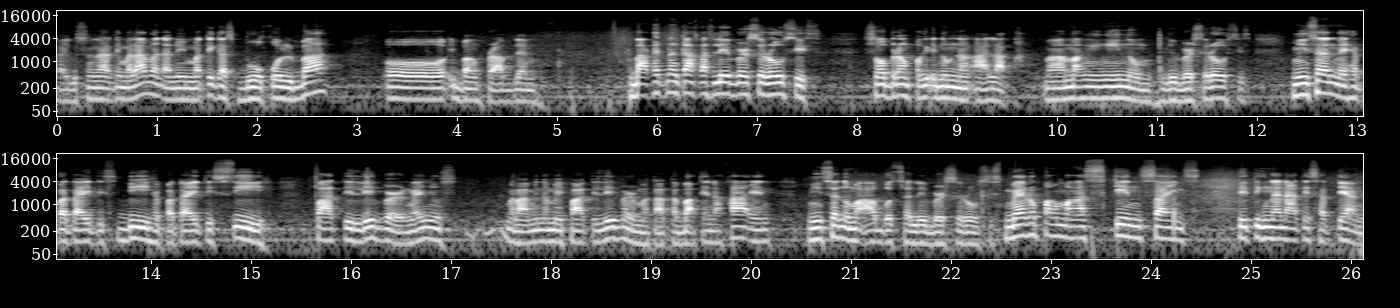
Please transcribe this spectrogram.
ay gusto natin malaman ano yung matigas, bukol ba o ibang problem. Bakit nagkakas-liver cirrhosis? Sobrang pag-inom ng alak. Mga manginginom, liver cirrhosis. Minsan may hepatitis B, hepatitis C, fatty liver. Ngayon yung marami na may fatty liver, matataba kinakain. Minsan umaabot sa liver cirrhosis. Meron pang mga skin signs titingnan natin sa tiyan.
